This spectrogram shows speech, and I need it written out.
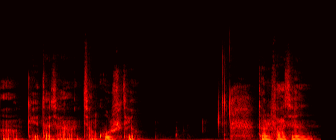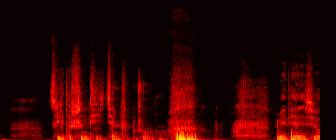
啊，给大家讲故事听。但是发现自己的身体坚持不住了，每天需要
